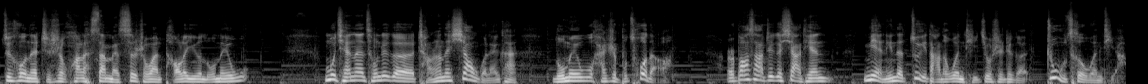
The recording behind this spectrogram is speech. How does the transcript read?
最后呢，只是花了三百四十万淘了一个罗梅乌。目前呢，从这个场上的效果来看，罗梅乌还是不错的啊。而巴萨这个夏天面临的最大的问题就是这个注册问题啊。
